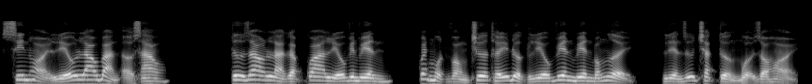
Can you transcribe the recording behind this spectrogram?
Xin hỏi liếu lao bản ở sao? Tư giao là gặp qua liếu viên viên, quét một vòng chưa thấy được liếu viên viên bóng người, liền giữ chặt tưởng mội do hỏi.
